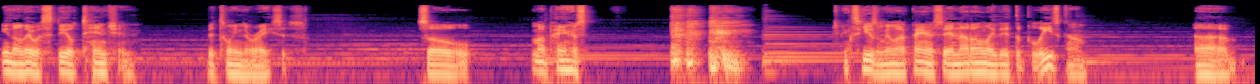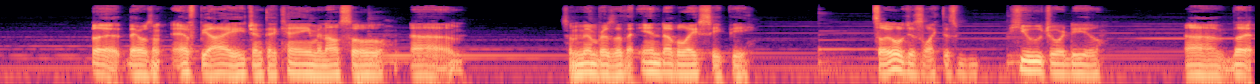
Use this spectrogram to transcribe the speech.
you know there was still tension between the races. So my parents, excuse me, my parents said not only did the police come, uh, but there was an FBI agent that came, and also um, some members of the NAACP so it was just like this huge ordeal. Uh, but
